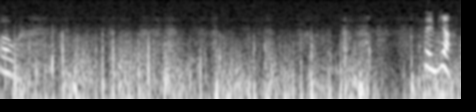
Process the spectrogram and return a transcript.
Oh. C'est bien.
